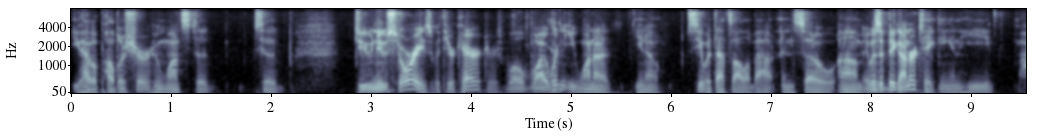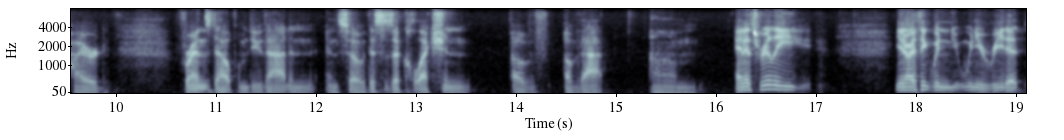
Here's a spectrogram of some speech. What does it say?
you have a publisher who wants to to do new stories with your characters. Well, why wouldn't you want to, you know, see what that's all about? And so um, it was a big undertaking, and he hired friends to help him do that. And and so this is a collection of of that. Um, and it's really, you know, I think when you, when you read it,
